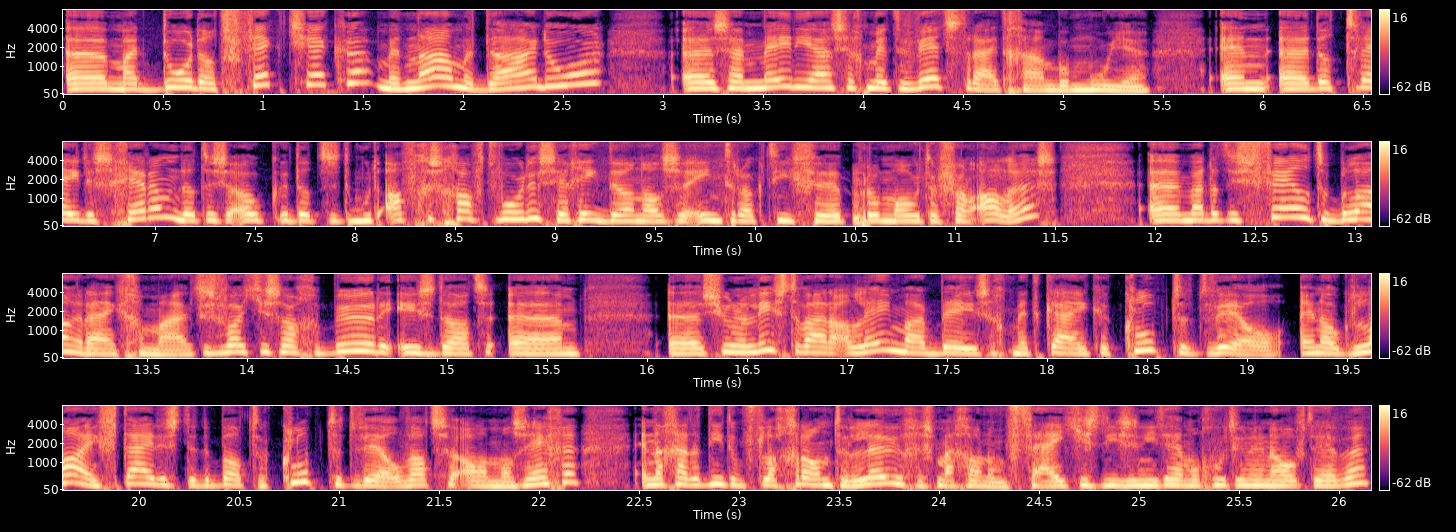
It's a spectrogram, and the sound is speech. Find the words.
Ja. Uh, maar door dat factchecken, met name daardoor... Zijn media zich met de wedstrijd gaan bemoeien. En dat tweede scherm, dat, is ook, dat het moet afgeschaft worden... zeg ik dan als interactieve promotor van alles. maar dat is veel te belangrijk gemaakt. Dus wat je zag gebeuren is dat ehm, journalisten waren alleen maar bezig met kijken... klopt het wel? En ook live tijdens de debatten klopt het wel wat ze allemaal zeggen. En dan gaat het niet om flagrante leugens, maar gewoon om feitjes die ze niet helemaal goed in hun hoofd hebben.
